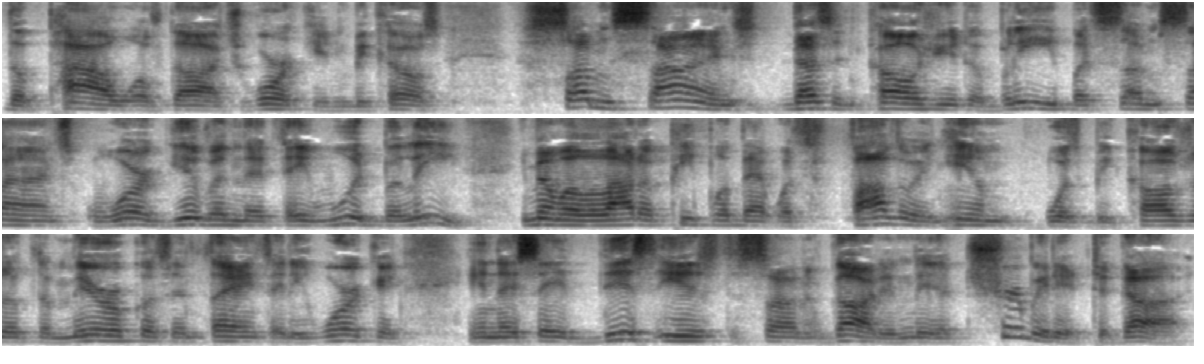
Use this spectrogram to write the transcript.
the power of God's working because some signs doesn't cause you to believe, but some signs were given that they would believe. You remember a lot of people that was following him was because of the miracles and things that he working, and they say this is the Son of God, and they attribute it to God.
